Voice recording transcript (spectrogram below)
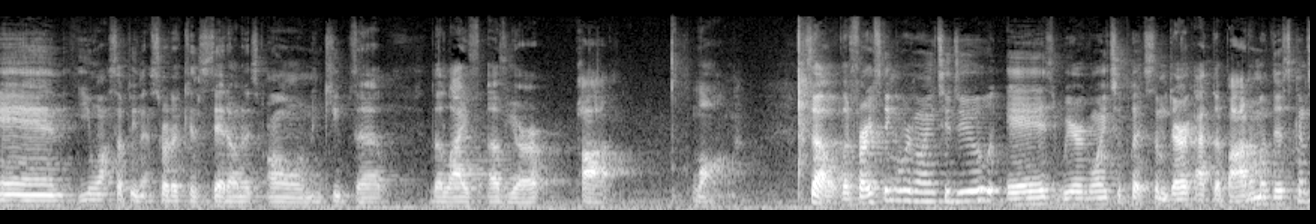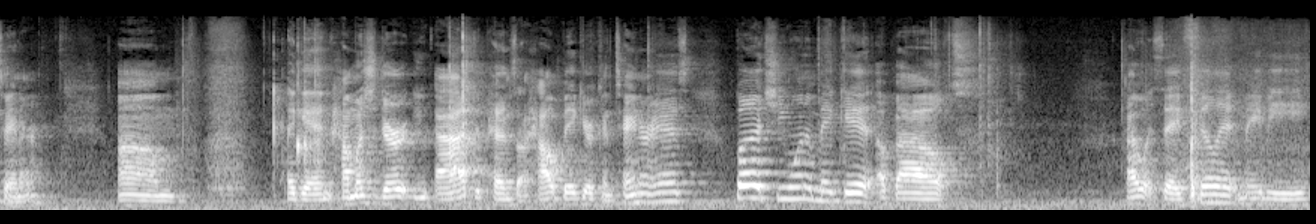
and you want something that sort of can sit on its own and keep the the life of your pot long. So the first thing we're going to do is we are going to put some dirt at the bottom of this container. Um, again how much dirt you add depends on how big your container is but you want to make it about i would say fill it maybe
